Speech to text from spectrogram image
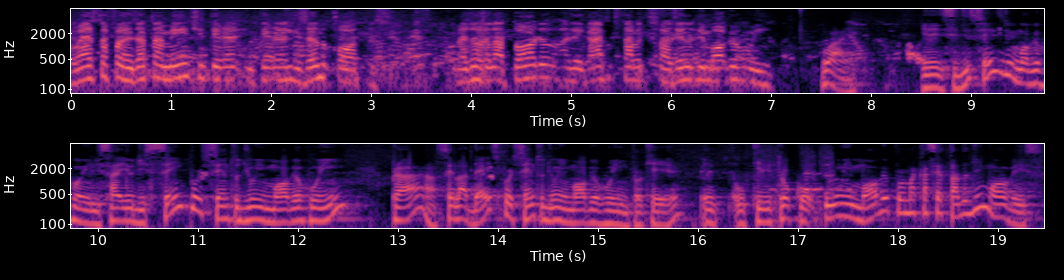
O Wes está falando exatamente integralizando cotas, mas o relatório alegava que estava desfazendo de imóvel ruim. Uai, ele se desfez de um imóvel ruim, ele saiu de 100% de um imóvel ruim para, sei lá, 10% de um imóvel ruim, porque ele, o que ele trocou um imóvel por uma cacetada de imóveis.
